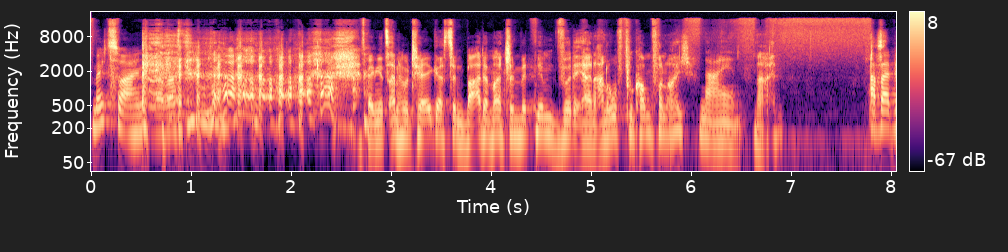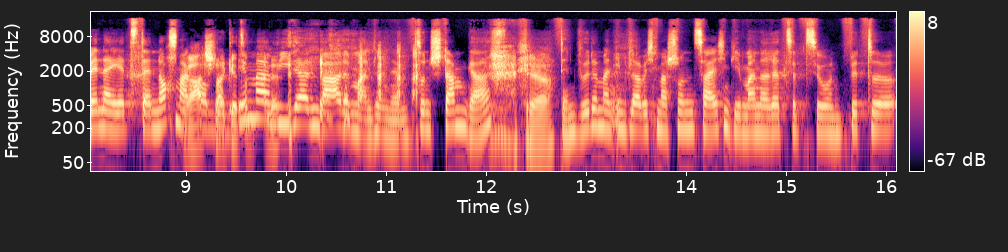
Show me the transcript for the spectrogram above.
Möchtest du einen oder was? Wenn jetzt ein Hotelgast den Bademantel mitnimmt, würde er einen Anruf bekommen von euch? Nein. Nein. Aber wenn er jetzt dann nochmal kommt und immer alle. wieder einen Bademantel nimmt, so ein Stammgast, Ja. dann würde man ihm, glaube ich, mal schon ein Zeichen geben an der Rezeption. Bitte,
